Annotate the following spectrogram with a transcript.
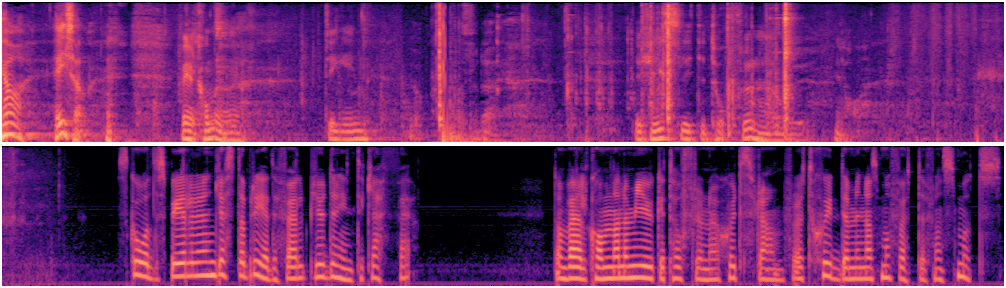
Ja, hejsan. Välkommen. Stig in. Sådär. Det finns lite tofflor här om du vill ha. Skådespelaren Gösta Bredefeld bjuder in till kaffe. De välkomnande mjuka tofflorna skjuts fram för att skydda mina små fötter från smuts.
